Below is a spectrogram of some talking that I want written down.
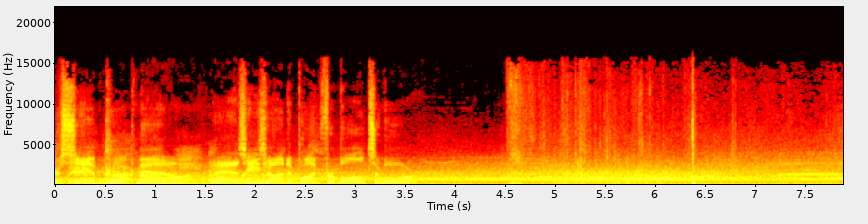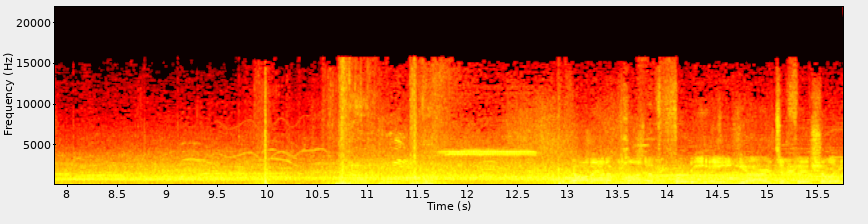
Here's Sam Koch now as he's on to punt for Baltimore. Call that a punt of 38 yards officially,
